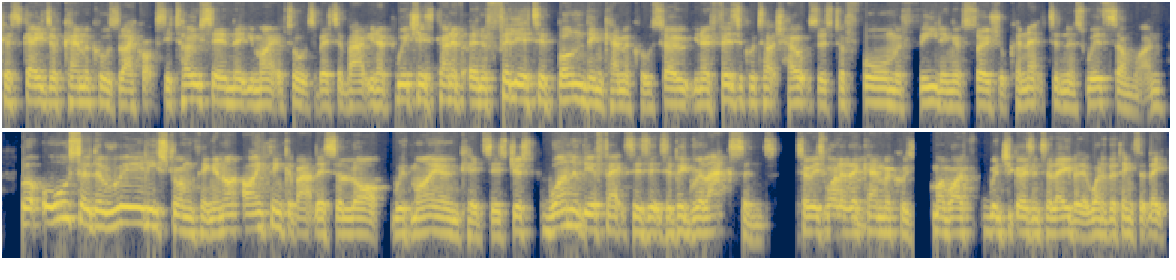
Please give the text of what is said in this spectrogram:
cascades of chemicals like oxytocin that you might have talked a bit about, you know, which is kind of an affiliative bonding chemical. So, you know, physical touch helps us to form a feeling of social connectedness with someone. But also the really strong thing, and I, I think about this a lot with my own kids, is just one of the effects is it's a big relaxant. So it's one of the mm. chemicals my wife when she goes into labor one of the things that they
